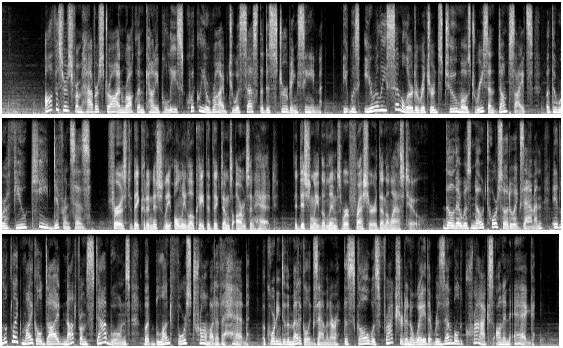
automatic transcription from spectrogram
Officers from Haverstraw and Rockland County Police quickly arrived to assess the disturbing scene. It was eerily similar to Richard's two most recent dump sites, but there were a few key differences. First, they could initially only locate the victim's arms and head. Additionally, the limbs were fresher than the last two. Though there was no torso to examine, it looked like Michael died not from stab wounds, but blunt force trauma to the head. According to the medical examiner, the skull was fractured in a way that resembled cracks on an egg.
